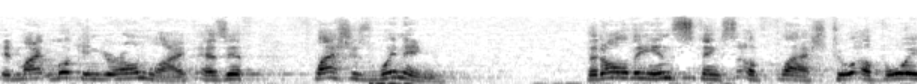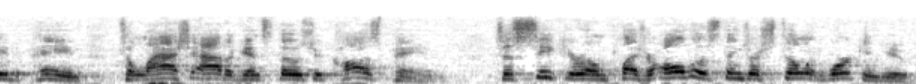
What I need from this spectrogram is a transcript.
It might look in your own life as if flesh is winning, that all the instincts of flesh to avoid pain, to lash out against those who cause pain, to seek your own pleasure, all those things are still at work in you.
